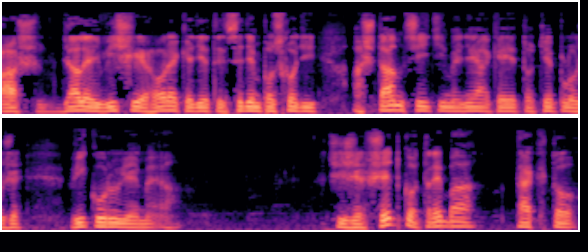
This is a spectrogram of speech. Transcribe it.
až ďalej vyššie hore, keď je ten 7 poschodí, až tam cítime nejaké je to teplo, že vykurujeme. Čiže všetko treba takto,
